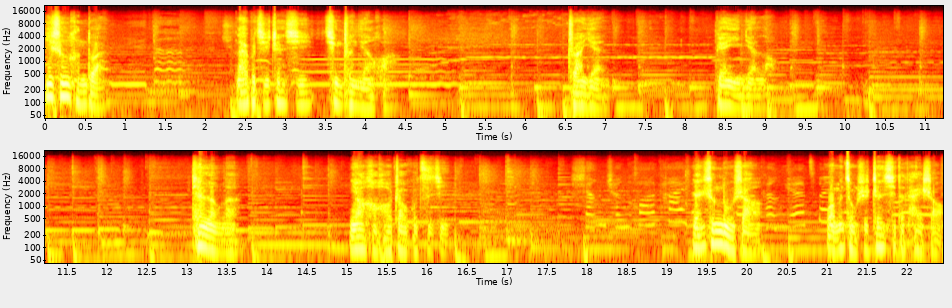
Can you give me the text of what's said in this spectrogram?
一生很短，来不及珍惜青春年华，转眼便已年老。天冷了。你要好好照顾自己。人生路上，我们总是珍惜的太少，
